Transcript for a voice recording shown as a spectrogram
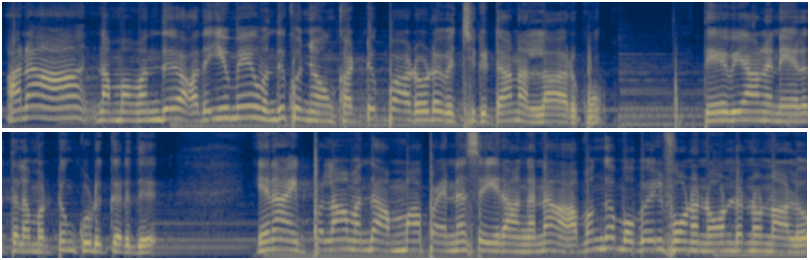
ஆனால் நம்ம வந்து அதையுமே வந்து கொஞ்சம் கட்டுப்பாடோடு வச்சுக்கிட்டா நல்லாயிருக்கும் தேவையான நேரத்தில் மட்டும் கொடுக்கறது. ஏன்னா இப்போல்லாம் வந்து அம்மா அப்பா என்ன செய்கிறாங்கன்னா அவங்க மொபைல் ஃபோனை நோண்டணுன்னாலோ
